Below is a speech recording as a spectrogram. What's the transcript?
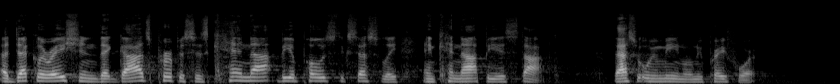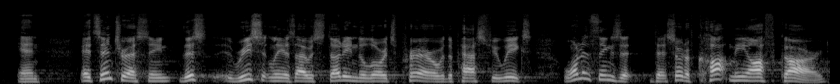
a declaration that God's purposes cannot be opposed successfully and cannot be stopped. That's what we mean when we pray for it. And it's interesting, this recently as I was studying the Lord's Prayer over the past few weeks, one of the things that, that sort of caught me off guard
